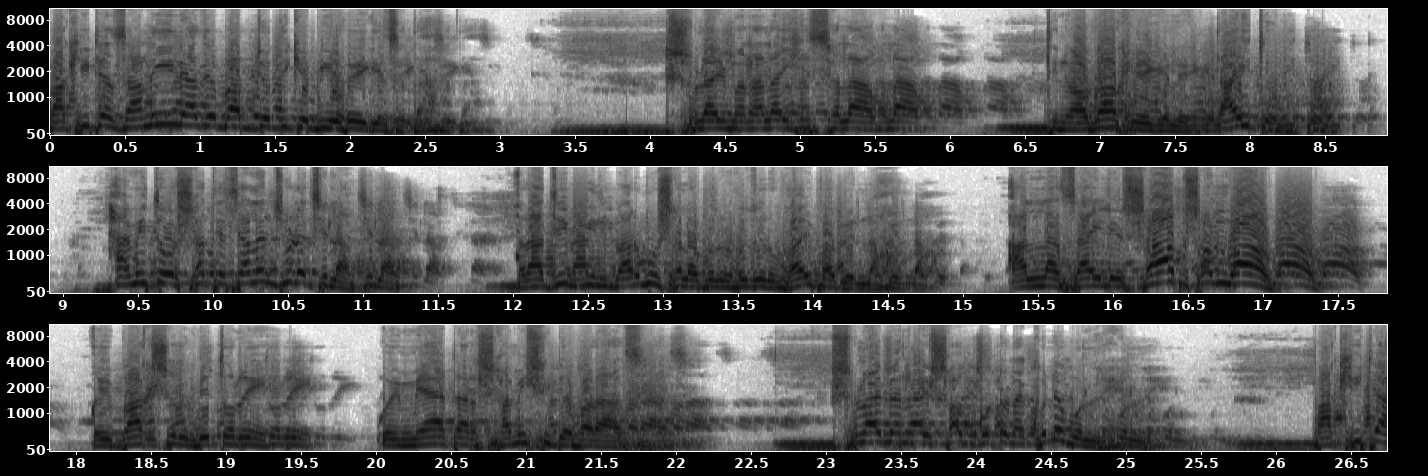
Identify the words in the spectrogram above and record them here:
পাখিটা জানেই না যে বাপ যদিকে বিয়ে হয়ে গেছে তা সুলাইমান আলাইহিস সালাম, তিনি অবাক হয়ে গেলেন। তাই তো। আমি তো ওর সাথে চ্যালেঞ্জ ছুড়েছিলাম রাজীব বিন বারমুশালা বলে, হুজুর, ভয় পাবেন না। আল্লাহ চাইলে সব সম্ভব। ওই বাক্সের ভিতরে ওই মেয়াটার স্বামী সিদ্ধ ভরা আছে। সুলাইমানকে সব ঘটনা খুলে বললে। পাখিটা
